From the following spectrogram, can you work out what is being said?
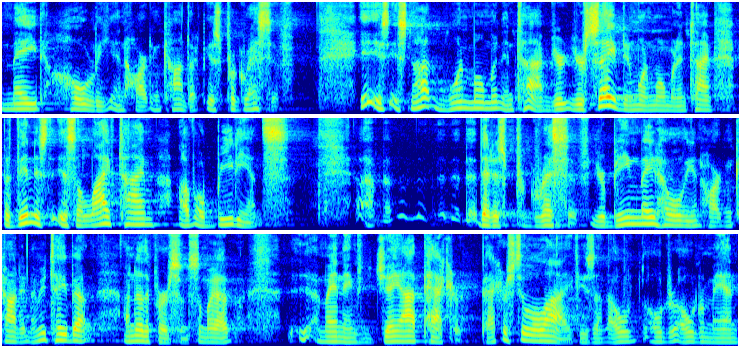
made holy in heart and conduct, is progressive. It's, it's not one moment in time. You're, you're saved in one moment in time, but then it's, it's a lifetime of obedience. Uh, that is progressive. You're being made holy in heart and conduct. Let me tell you about another person, somebody, a man named J.I. Packer. Packer's still alive. He's an old, older, older man,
